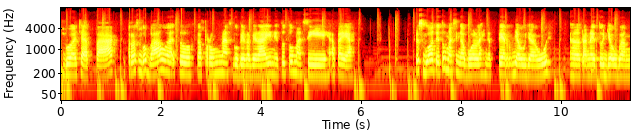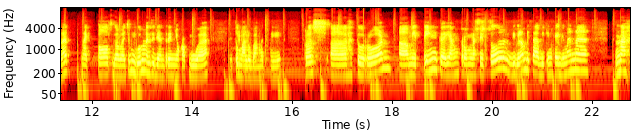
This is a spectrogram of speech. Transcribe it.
gue cetak terus gue bawa tuh ke perumnas gue bela-belain itu tuh masih apa ya terus gue waktu itu masih nggak boleh nyetir jauh-jauh uh, karena itu jauh banget naik tol segala macem gue masih dianterin nyokap gue itu malu banget sih. Terus uh, turun uh, meeting ke yang promnas itu dibilang bisa bikin kayak gimana. Nah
